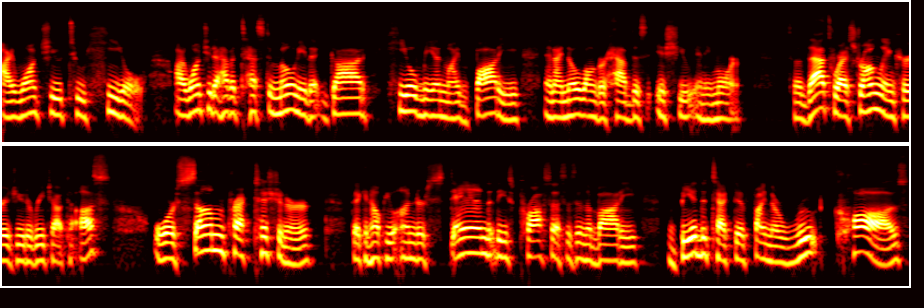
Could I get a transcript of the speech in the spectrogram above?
I want you to heal. I want you to have a testimony that God healed me in my body and I no longer have this issue anymore. So that's where I strongly encourage you to reach out to us or some practitioner that can help you understand these processes in the body, be a detective, find the root cause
